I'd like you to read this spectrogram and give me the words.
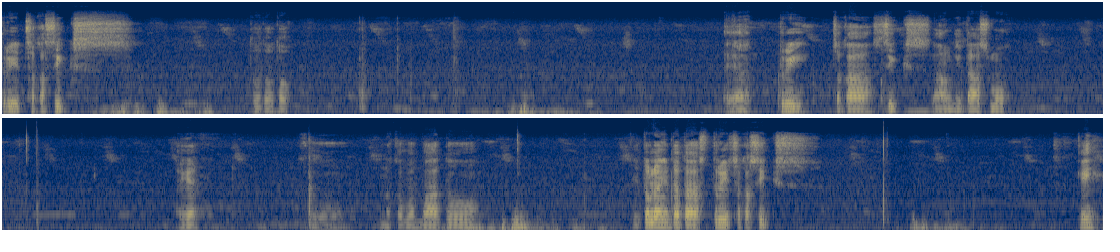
3 at saka 6. To, to, to. Ayan. 3 tsaka 6 ang itaas mo. Ayan. So, nakababa to. Ito lang yung tataas, 3 at saka 6. Okay?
